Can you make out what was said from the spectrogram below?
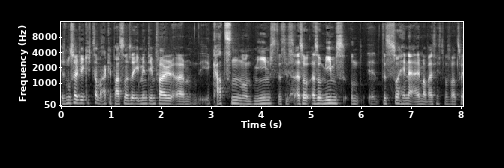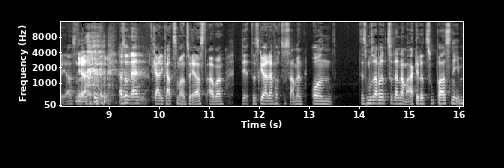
es muss halt wirklich zur Marke passen. Also eben in dem Fall ähm, Katzen und Memes, das ist, ja. also, also Memes und äh, das ist so Henne-Ei, man weiß nicht, was war zuerst. Ja. also nein, klar, die Katzen waren zuerst, aber das gehört einfach zusammen. Und das muss aber zu deiner Marke dazu passen eben.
